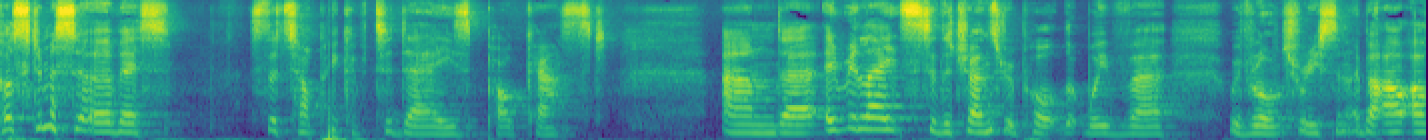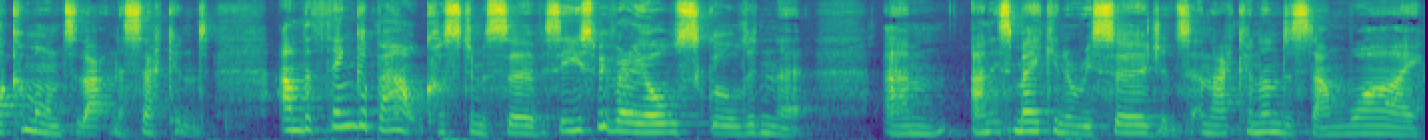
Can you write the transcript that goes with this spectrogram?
Customer service. It's the topic of today's podcast. And uh, it relates to the trends report that we've uh, we've launched recently, but I'll, I'll come on to that in a second. And the thing about customer service, it used to be very old school, didn't it? Um, and it's making a resurgence, and I can understand why.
